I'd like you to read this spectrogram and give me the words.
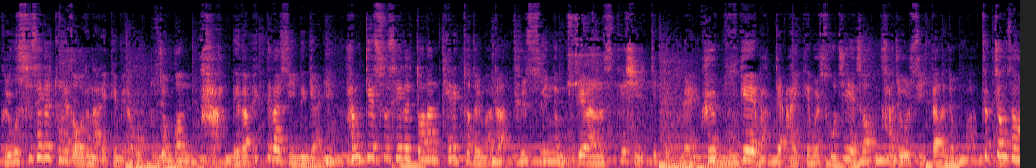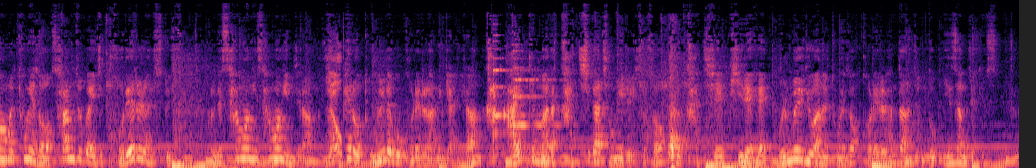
그리고 수색을 통해서 얻은 아이템이라고 무조건 다 내가 획득할 수 있는 게 아닌 함께 수색을 떠난 캐릭터들마다 들 수 있는 무게라는 스탯이 있기 때문에 그 무게에 맞게 아이템을 소지해서 가져올 수 있다는 점과 특정 상황을 통해서 사람들과 이제 거래를 할 수도 있습니다. 그런데 상황이 상황인지라 화폐로 돈을 내고 거래를 하는 게 아니라 각 아이템마다 가치가 정해져 있어서 그 가치에 비례해 물물 교환을 통해서 거래를 한다는 점도 인상적이었습니다.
